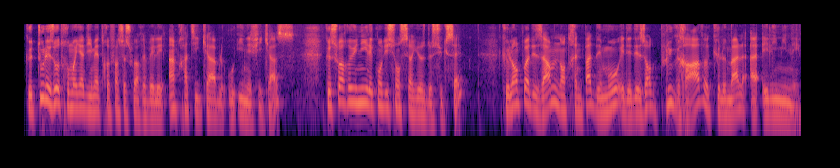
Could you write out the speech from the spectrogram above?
Que tous les autres moyens d'y mettre fin se soient révélés impraticables ou inefficaces. Que soient réunies les conditions sérieuses de succès. Que l'emploi des armes n'entraîne pas des maux et des désordres plus graves que le mal à éliminer.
